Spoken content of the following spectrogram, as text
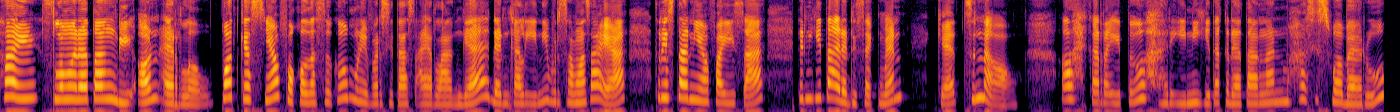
Hai, selamat datang di On Air Law, podcastnya Fakultas Hukum Universitas Airlangga dan kali ini bersama saya, Tristania Faisa, dan kita ada di segmen Get to Know. Oleh karena itu, hari ini kita kedatangan mahasiswa baru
